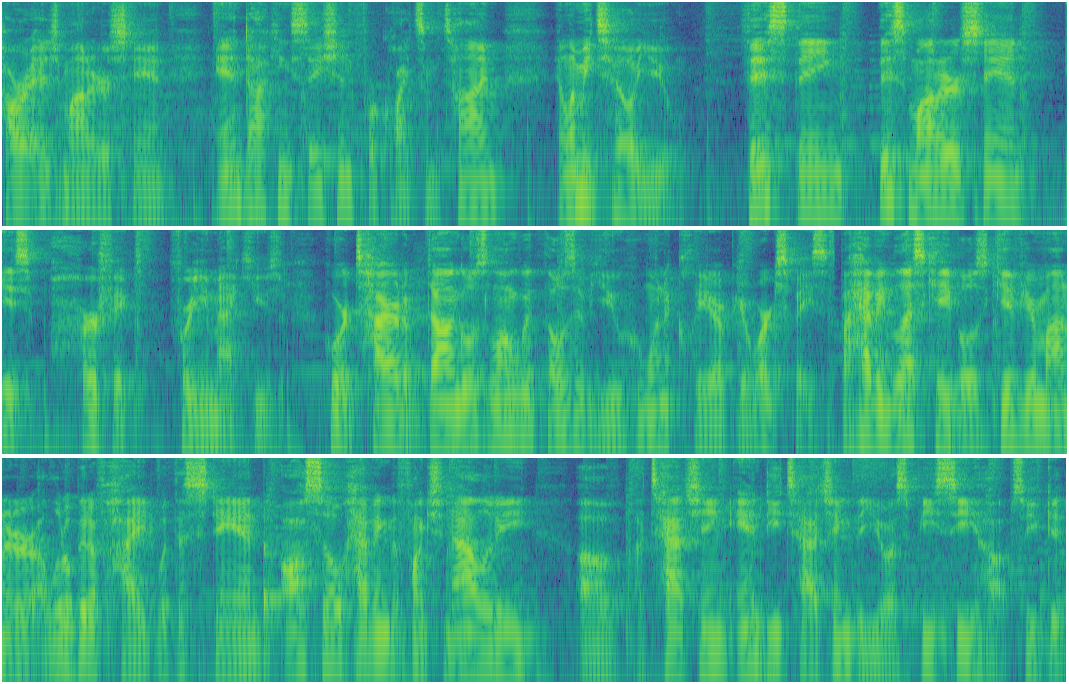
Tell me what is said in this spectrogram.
Power Edge monitor stand and docking station for quite some time. And let me tell you, this thing, this monitor stand is perfect for you Mac users who are tired of dongles, along with those of you who want to clear up your workspace. By having less cables, give your monitor a little bit of height with a stand, but also having the functionality of attaching and detaching the USB-C hub so you could,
